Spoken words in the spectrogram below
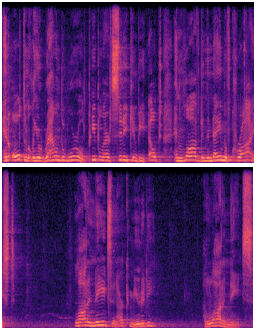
And ultimately, around the world, people in our city can be helped and loved in the name of Christ. A lot of needs in our community, a lot of needs.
